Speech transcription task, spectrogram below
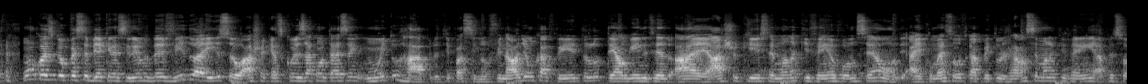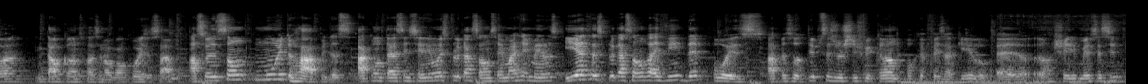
Uma coisa que eu percebi aqui nesse livro, devido a isso, eu acho que as coisas acontecem muito rápido. Tipo assim, no final de um capítulo, tem alguém dizendo, ah, eu acho que semana que vem eu vou não sei aonde. Aí começa outro capítulo, já na semana que vem a pessoa em tal canto fazendo alguma coisa, sabe? As coisas são muito rápidas, acontecem sem nenhuma explicação, sem mais nem menos. E essa explicação vai vir depois. A pessoa, tipo, se justificando porque fez aquilo, é, eu achei meio sem sentido.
